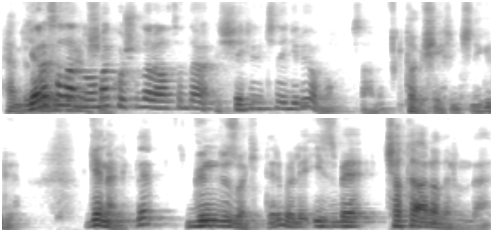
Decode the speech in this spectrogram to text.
Hem de Yarasalar bir normal şey. koşullar altında şehrin içine giriyor mu Sami? Tabii şehrin içine giriyor. Genellikle gündüz vakitleri böyle izbe çatı aralarında,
